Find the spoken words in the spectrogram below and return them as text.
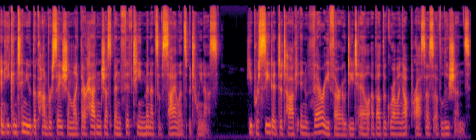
and he continued the conversation like there hadn't just been 15 minutes of silence between us. He proceeded to talk in very thorough detail about the growing up process of Lucians.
